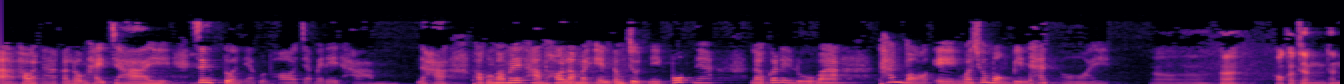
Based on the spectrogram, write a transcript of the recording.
อ่าภาวนากับลมหายใจ ซึ่งตัวเนี้ยคุณพ่อจะไม่ได้ทำนะคะ พอคุณพ่อไม่ได้ทำพอเรามาเห็นตรงจุดนี้ปุ๊บเนี่ย เราก็เลยรู้ว่าท่านบอกเองว่าชั่วโมงบินท่านน้อยเอ่อฮะอ๋อเขาท่านท่าน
